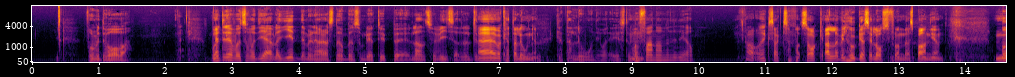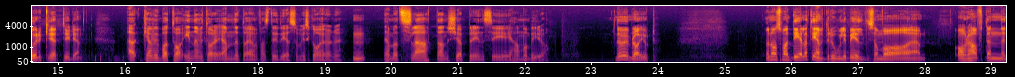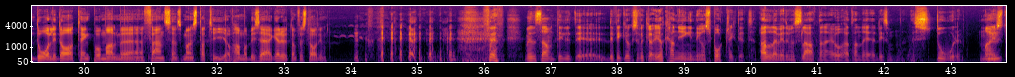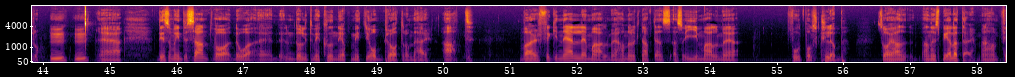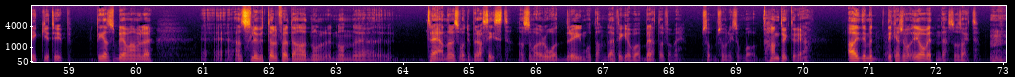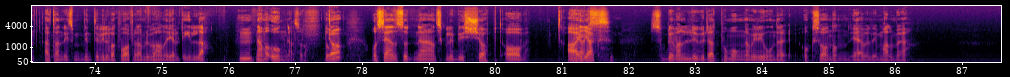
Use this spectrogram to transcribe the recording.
Får de inte vara va? Var inte det var som var ett jävla jidder med den här snubben som blev typ eh, landsförvisad? Eller typ Nej, det var Katalonien. Katalonien var det, just det. Mm. Vad fan handlade det om? Ja, exakt samma sak. Alla vill hugga sig loss från det där Spanien. Mörkret tydligen. Ah, Kan vi bara ta, innan vi tar det ämnet då, även fast det är det som vi ska göra nu. Mm. Det här med att Zlatan köper in sig i Hammarby då? Det var ju bra gjort. Och någon som har delat en jävligt rolig bild som var... Eh, har du haft en dålig dag? Tänk på Malmö-fansen som har en staty av Hammarbys ägare utanför stadion. Men, men samtidigt, eh, det fick jag också förklara, jag kan ju ingenting om sport riktigt. Alla vet vem Zlatan är och att han är liksom stor maestro. Mm, mm. Eh, Det som var intressant var då, eh, de lite mer kunniga på mitt jobb pratade om det här, att varför gnäller Malmö? Han har väl knappt ens, alltså i Malmö fotbollsklubb, så har han, han har spelat där, men han fick ju typ, dels så blev han väl, eh, han slutade väl för att han hade någon, någon eh, tränare som var typ rasist, alltså som var rådryg mot honom. Det här fick jag bara berättat för mig. Som, som liksom var Han tyckte det. Ja, det, men det kanske var, jag vet inte, som sagt. Att han liksom inte ville vara kvar för att han blev behandlad jävligt illa. Mm. När han var ung alltså. Då. Ja. Och sen så när han skulle bli köpt av Ajax, Ajax. Så blev han lurad på många miljoner också av någon jävel i Malmö.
